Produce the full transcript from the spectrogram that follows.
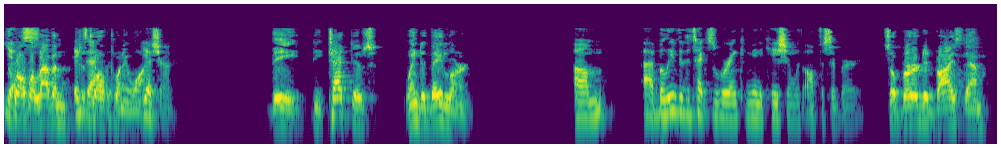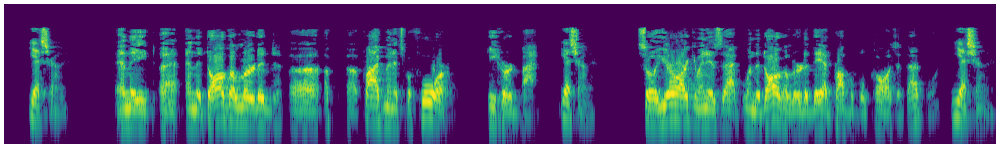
12-11 to 12-21. Yes, Your Honor. The detectives, when did they learn? Um, I believe the detectives were in communication with Officer Byrd. So Byrd advised them? Yes, Your Honor. And the and the dog alerted five minutes before he heard back? Yes, Your Honor. So your argument is that when the dog alerted, they had probable cause at that point? Yes, Your Honor.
